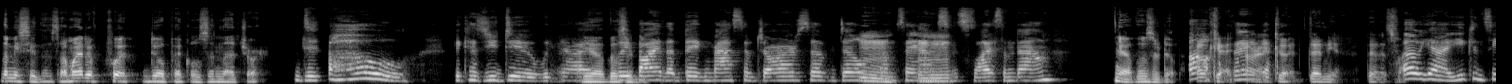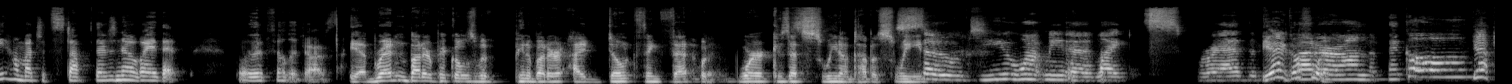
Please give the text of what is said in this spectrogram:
Let me see those. I might have put dill pickles in that jar. Did, oh, because you do. We, buy, Yeah, those we are- buy the big, massive jars of dill Mm, from Sam's mhm. and slice them down. Yeah, those are dill. Oh, okay there all you right go. good then yeah then it's fine Oh, yeah, you can see how much it's stuffed. There's no way that we would fill the jars. yeah bread and butter pickles with peanut butter i don't think that would work because that's sweet on top of sweet So, do you want me to like spread the Yeah, go for butter it. on the pickle? yeah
